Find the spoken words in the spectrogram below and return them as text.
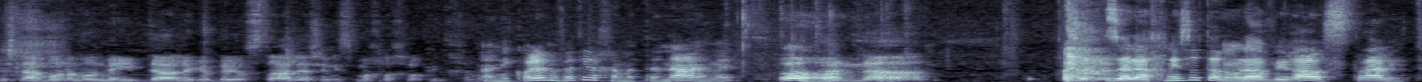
יש לה המון המון מידע לגבי אוסטרליה שנשמח לחלוק איתכם. אני קודם הבאתי לכם מתנה האמת. מתנה. זה- זה להכניס אותנו לאווירה האוסטרלית.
